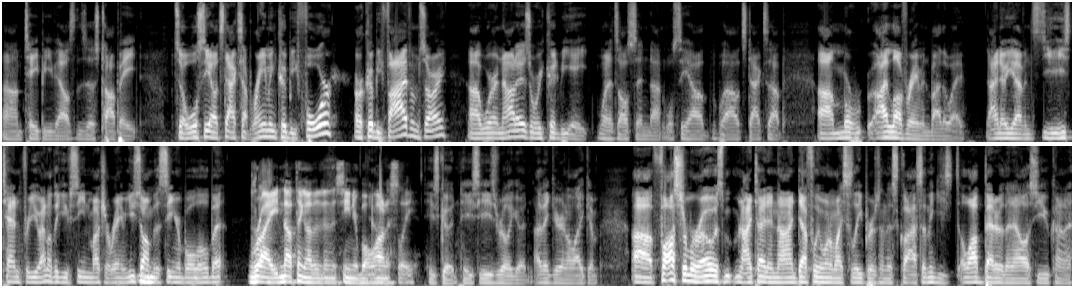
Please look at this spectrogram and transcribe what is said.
um, tape evals, those top eight. So we'll see how it stacks up. Raymond could be four or could be five. I'm sorry, uh, where it not is, or he could be eight when it's all said and done. We'll see how how it stacks up. Um, I love Raymond, by the way. I know you haven't. He's ten for you. I don't think you've seen much of Raymond. You saw him at the Senior Bowl a little bit. Right, nothing other than the Senior Bowl, yeah. honestly. He's good. He's he's really good. I think you're gonna like him. Uh, Foster Moreau is my tight end nine, definitely one of my sleepers in this class. I think he's a lot better than LSU kind of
